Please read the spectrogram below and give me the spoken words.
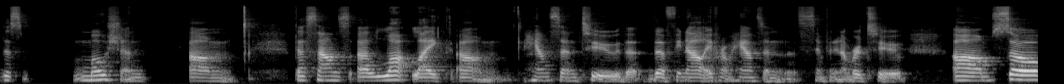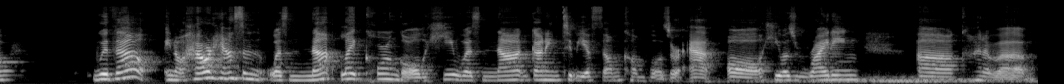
this motion um, that sounds a lot like um, Hanson 2, the, the finale from Hanson Symphony Number no. Two. Um, so without you know howard hanson was not like korngold he was not gunning to be a film composer at all. He was writing uh, kind of a,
